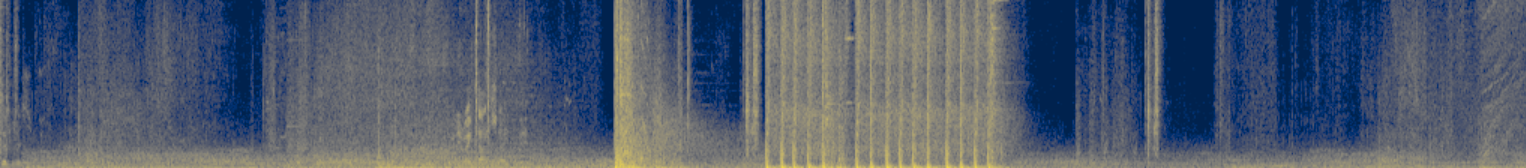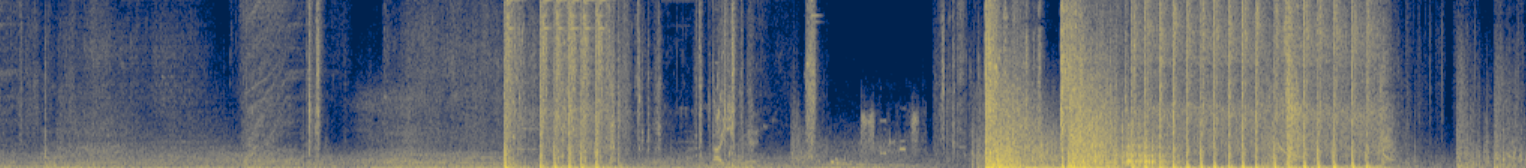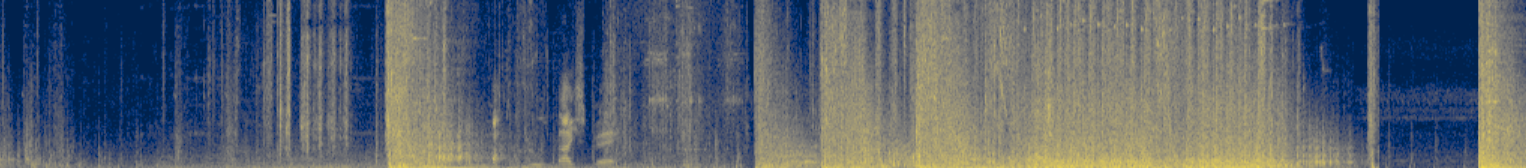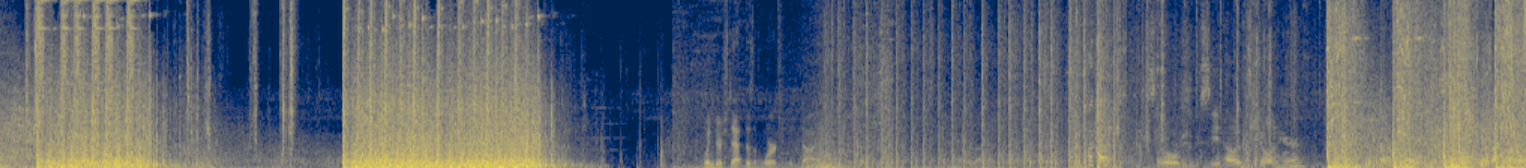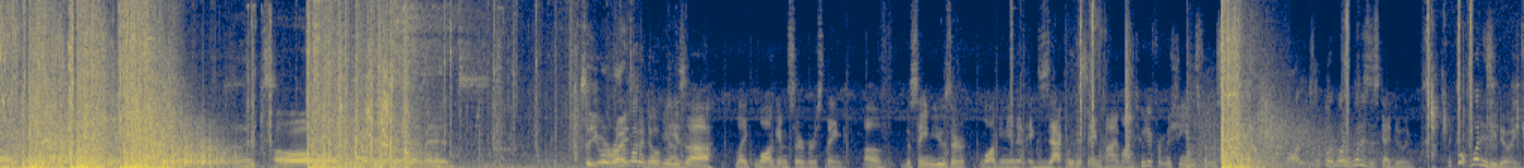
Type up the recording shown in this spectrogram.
Good. The right hand side Nice bit. Oh, nice bit. Winterstat doesn't work. It dies. So, should we see how it's going here? What? Oh. So you were I right. wonder what Adobe's uh, like login servers think of the same user logging in at exactly the same time on two different machines from the same. Oh, what, what, what is this guy doing? Like, what, what is he doing?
